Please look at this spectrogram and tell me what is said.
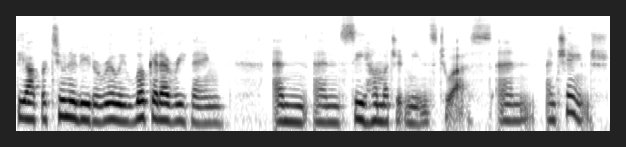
the opportunity to really look at everything and and see how much it means to us and and change.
